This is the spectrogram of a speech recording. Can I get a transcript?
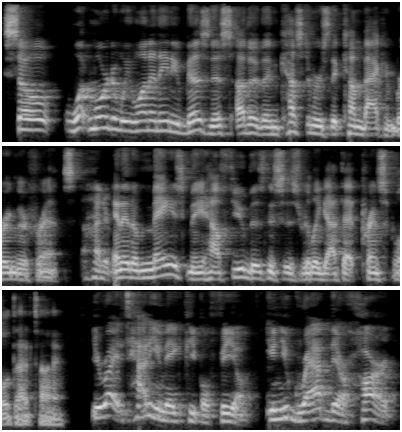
So, what more do we want in any business other than customers that come back and bring their friends? 100%. And it amazed me how few businesses really got that principle at that time you're right. It's how do you make people feel? When you grab their heart,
